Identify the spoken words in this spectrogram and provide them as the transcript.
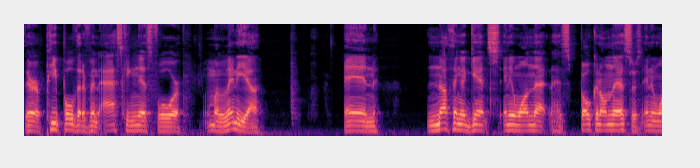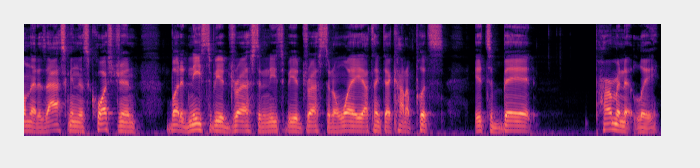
There are people that have been asking this for millennia and nothing against anyone that has spoken on this or anyone that is asking this question, but it needs to be addressed and it needs to be addressed in a way I think that kind of puts it to bed permanently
